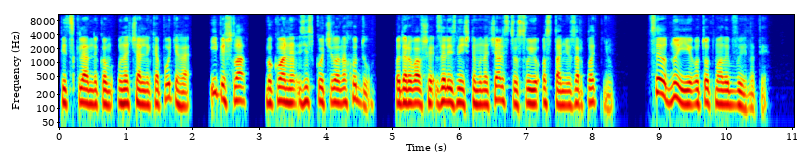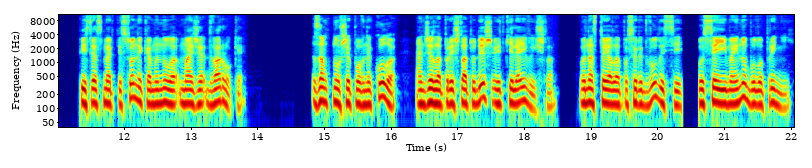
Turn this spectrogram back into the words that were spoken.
під склянником у начальника потяга і пішла, буквально зіскочила на ходу, подарувавши залізничному начальству свою останню зарплатню. Все одно її отот мали б вигнати. Після смерті соника минуло майже два роки. Замкнувши повне коло, Анджела прийшла туди ж, відкіля й вийшла. Вона стояла посеред вулиці, усе її майно було при ній.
